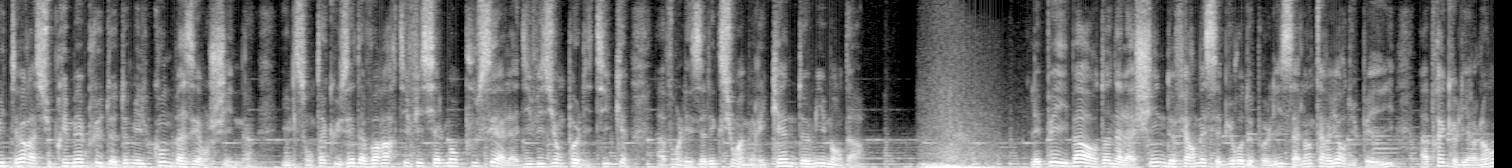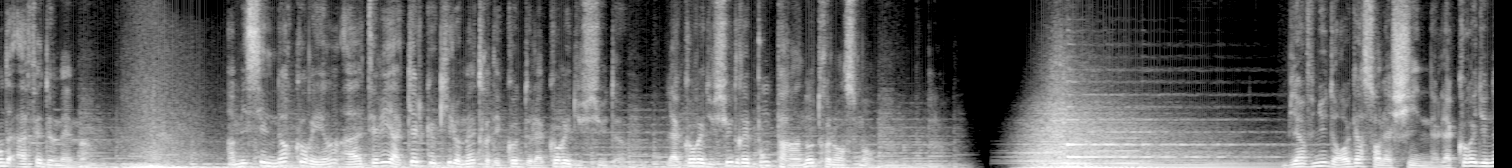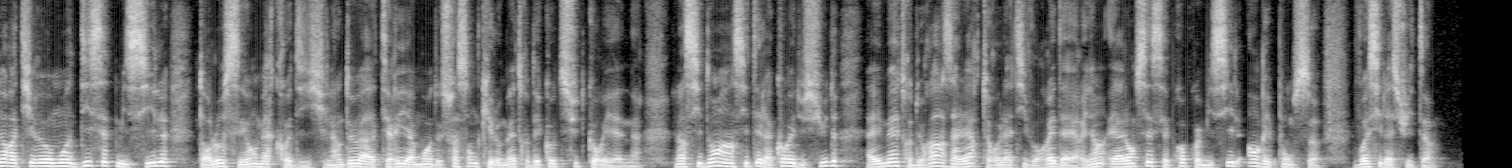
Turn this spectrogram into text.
Twitter a supprimé plus de 2000 comptes basés en Chine. Ils sont accusés d'avoir artificiellement poussé à la division politique avant les élections américaines de mi-mandat. Les Pays-Bas ordonnent à la Chine de fermer ses bureaux de police à l'intérieur du pays après que l'Irlande a fait de même. Un missile nord-coréen a atterri à quelques kilomètres des côtes de la Corée du Sud. La Corée du Sud répond par un autre lancement. Bienvenue dans Regard sur la Chine. La Corée du Nord a tiré au moins 17 missiles dans l'océan mercredi. L'un d'eux a atterri à moins de 60 km des côtes sud-coréennes. L'incident a incité la Corée du Sud à émettre de rares alertes relatives aux raids aériens et à lancer ses propres missiles en réponse. Voici la suite.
